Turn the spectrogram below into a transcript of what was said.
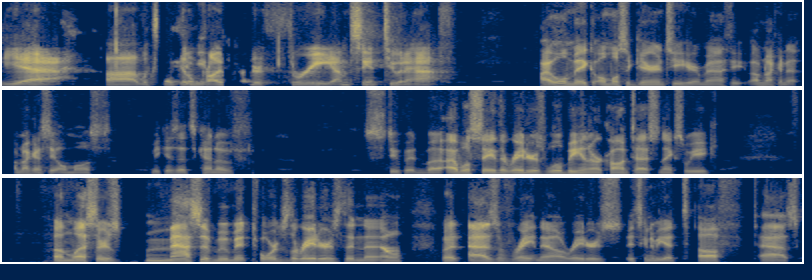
Yeah. Uh, looks like it'll probably be under three. I'm seeing two and a half. I will make almost a guarantee here, Matthew. I'm not gonna I'm not gonna say almost because that's kind of stupid, but I will say the Raiders will be in our contest next week. Unless there's massive movement towards the Raiders, then no. But as of right now, Raiders, it's gonna be a tough task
